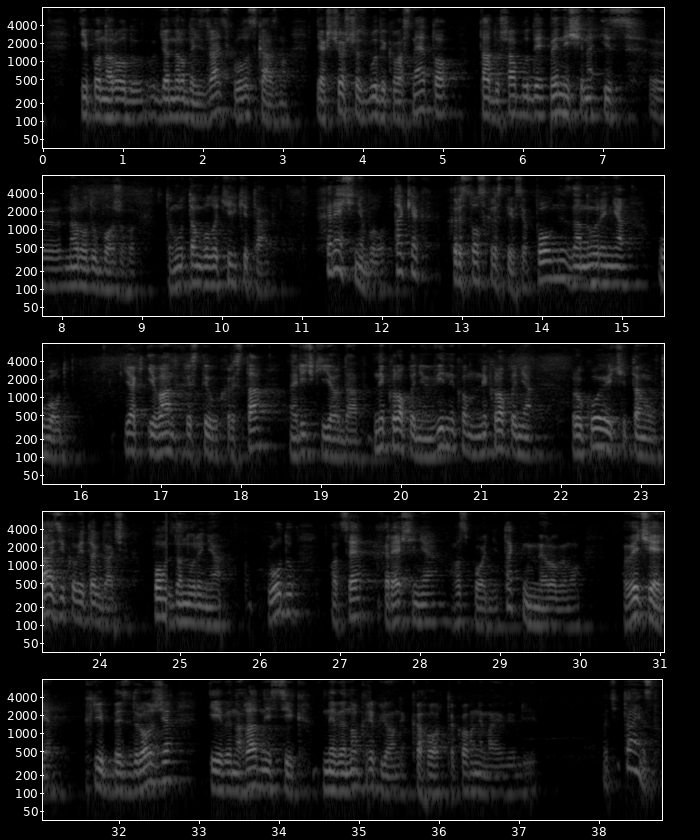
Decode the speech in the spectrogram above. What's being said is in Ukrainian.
І по народу, для народу ізраїльського було сказано: якщо щось буде квасне, то та душа буде винищена із е, народу Божого. Тому там було тільки так. Хрещення було так, як Христос хрестився, повне занурення у воду. Як Іван хрестив Христа на річці Йордан. Не кропленням віником, не кроплення рукою чи там в тазікові і так далі. Повне занурення в воду оце хрещення Господнє. Так ми робимо. Вечеря, хліб без дрожжя і виноградний сік, не вино кріплене, кагор, такого немає в Біблії. Оці таїнства.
